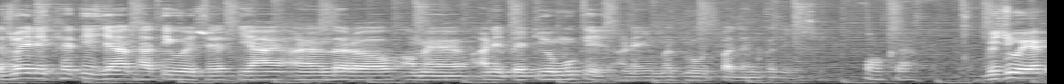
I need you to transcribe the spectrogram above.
અજવાઈની ખેતી જ્યાં થતી હોય છે ત્યાં અંદર અમે આની પેટીઓ મૂકી અને એ મધનું ઉત્પાદન કરીએ છીએ. ઓકે. બીજું એક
